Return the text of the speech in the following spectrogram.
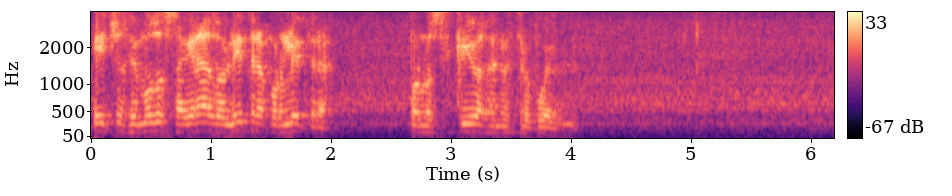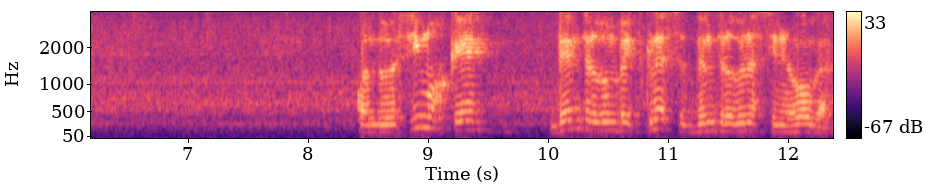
hechos de modo sagrado, letra por letra, por los escribas de nuestro pueblo. Cuando decimos que dentro de un Beit Knesset, dentro de una sinagoga,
